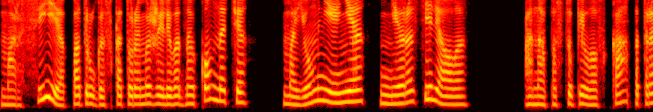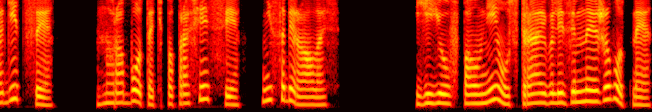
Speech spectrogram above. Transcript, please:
Марсия, подруга, с которой мы жили в одной комнате, мое мнение не разделяла. Она поступила в К по традиции, но работать по профессии не собиралась. Ее вполне устраивали земные животные,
